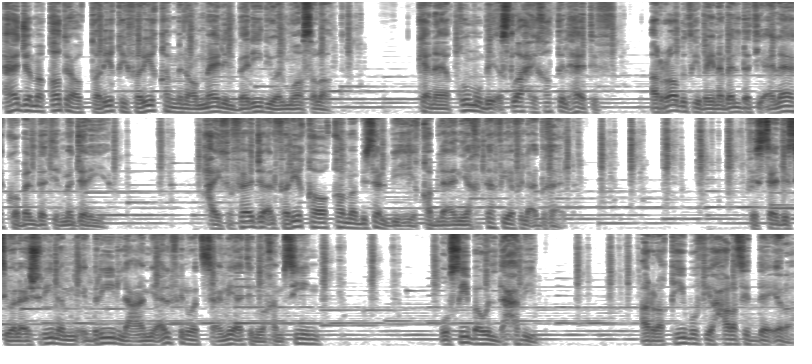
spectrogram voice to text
هاجم قاطع الطريق فريقا من عمال البريد والمواصلات. كان يقوم بإصلاح خط الهاتف الرابط بين بلدة ألاك وبلدة المجرية حيث فاجأ الفريق وقام بسلبه قبل أن يختفي في الأدغال. في السادس والعشرين من إبريل لعام 1950 أصيب ولد حبيب الرقيب في حرس الدائرة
